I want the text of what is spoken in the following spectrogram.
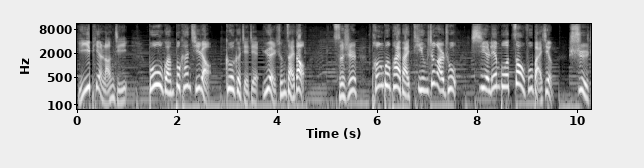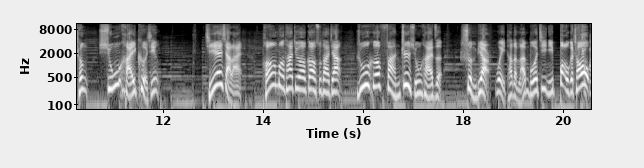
一片狼藉，博物馆不堪其扰，哥哥姐姐怨声载道。此时，鹏鹏派派挺身而出，写联播造福百姓，史称“熊孩克星”。接下来，鹏鹏他就要告诉大家如何反制熊孩子，顺便为他的兰博基尼报个仇。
